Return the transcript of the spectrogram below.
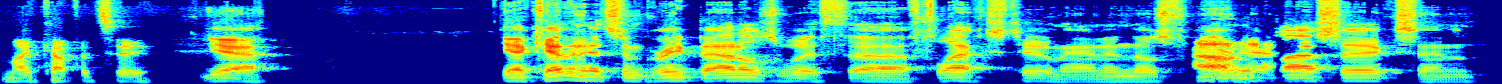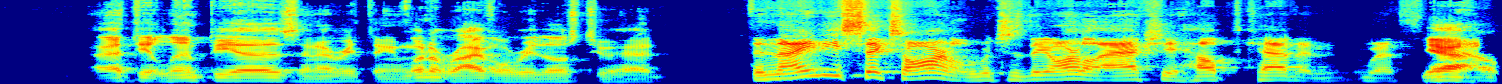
my cup of tea. Yeah, yeah, Kevin had some great battles with uh, Flex too, man, in those oh, yeah. classics and at the Olympias and everything. What a rivalry those two had. The '96 Arnold, which is the Arnold I actually helped Kevin with, yeah, you know,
